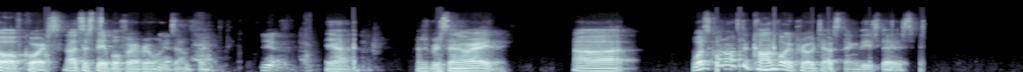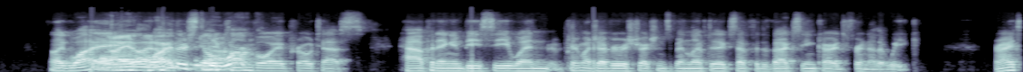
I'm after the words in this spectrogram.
Oh, of course. That's a staple for everyone's Yeah. outfit. Yeah. Yeah. 100%. All right. Uh, what's going on with the convoy protesting these days? Like, why, I- I why are there still they work. convoy protests happening in BC when pretty much every restriction's been lifted except for the vaccine cards for another week? Right?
